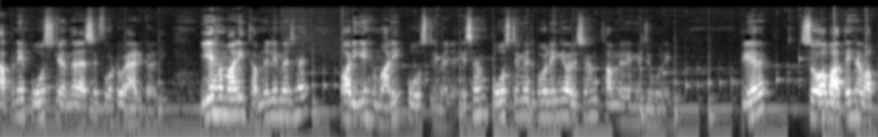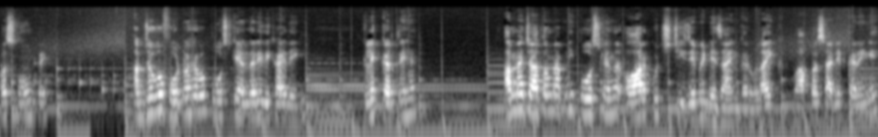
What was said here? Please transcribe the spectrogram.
अपने पोस्ट के अंदर ऐसे फ़ोटो ऐड कर दी। ये हमारी थंबनेल इमेज है और ये हमारी पोस्ट इमेज है। इसे हम पोस्ट इमेज बोलेंगे और इसे हम थंबनेल इमेज बोलेंगे। क्लियर है? सो अब आते हैं वापस होम पे। अब जो वो फ़ोटो है वो पोस्ट के अंदर ही दिखाई देगी। क्लिक करते हैं। अब मैं चाहता हूँ मैं अपनी पोस्ट के अंदर और कुछ चीज़ें भी डिज़ाइन करूँ। लाइक वापस एडिट करेंगे।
